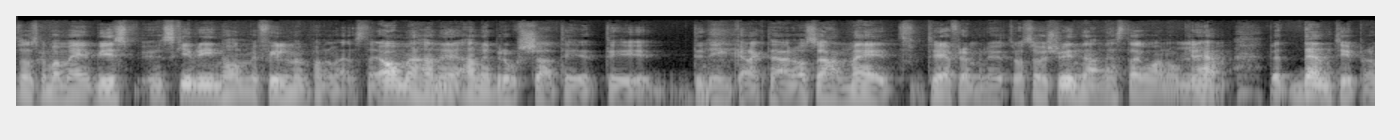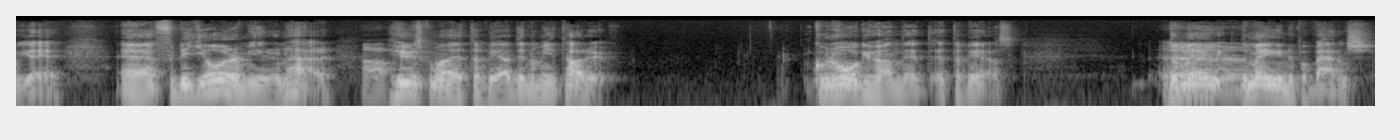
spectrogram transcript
som ska vara med. Vi skriver in honom i filmen på någon vänster. Ja, men han är, han är brorsa till, till, till din karaktär. Och så är han med i tre, fyra minuter och så försvinner han nästa gång han åker hem. Du vet, Den typen av grejer. Eh, för det gör de ju i den här. Ja. Hur ska man etablera Dynamit-Harry? Kommer du ihåg hur han et- etableras? De är, Eh. de är inne på Berns.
